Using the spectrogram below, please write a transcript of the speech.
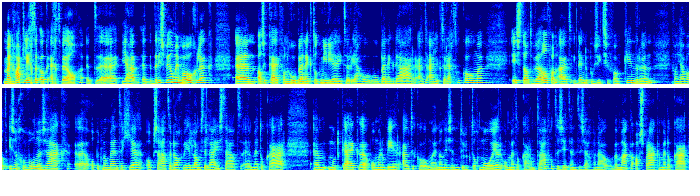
Mijn hart ligt er ook echt wel. Het, ja, er is veel meer mogelijk. En als ik kijk van hoe ben ik tot mediator, ja, hoe, hoe ben ik daar uiteindelijk terechtgekomen, is dat wel vanuit, ik denk, de positie van kinderen. Van ja, wat is een gewonnen zaak uh, op het moment dat je op zaterdag weer langs de lijn staat uh, met elkaar. Um, moet kijken om er weer uit te komen. En dan is het natuurlijk toch mooier om met elkaar om tafel te zitten en te zeggen van nou, we maken afspraken met elkaar.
